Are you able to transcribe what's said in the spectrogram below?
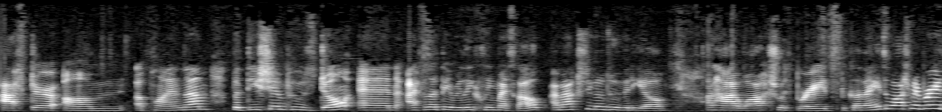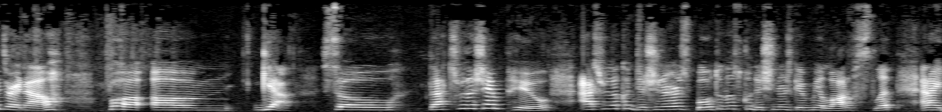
after um, applying them. But these shampoos don't, and I feel like they really clean my scalp. I'm actually going to do a video on how I wash with braids because I need to wash my braids right now. But um, yeah, so that's for the shampoo. As for the conditioners, both of those conditioners give me a lot of slip and I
